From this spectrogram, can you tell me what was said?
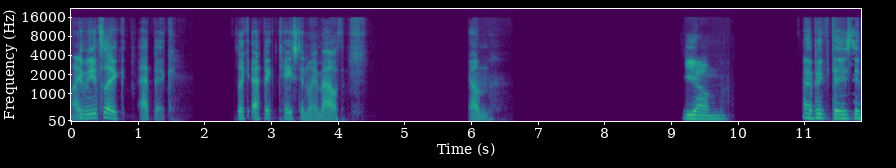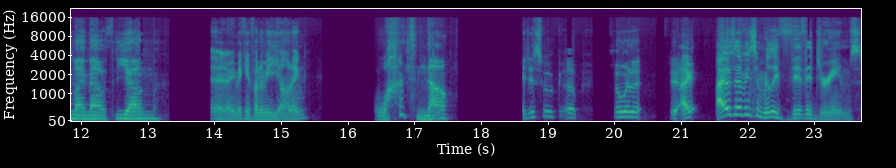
Like to me, it's like epic. It's like epic taste in my mouth. Yum. yum. Epic taste in my mouth. Yum. Man, are you making fun of me yawning? what? No. I just woke up. I wanna. Dude, I I was having some really vivid dreams.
